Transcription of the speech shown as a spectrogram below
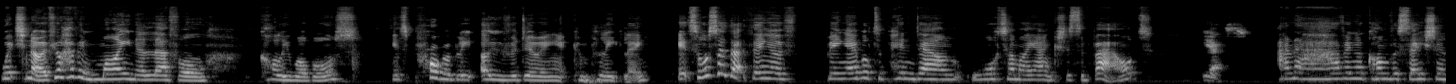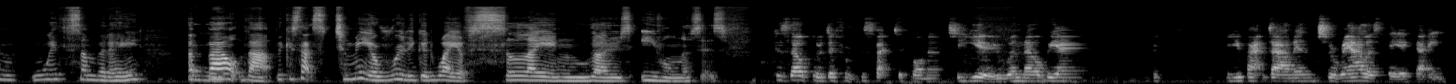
which, no, if you're having minor level collywobbles, it's probably overdoing it completely. It's also that thing of being able to pin down what am I anxious about yes, and having a conversation with somebody Mhm. about that because that's to me a really good way of slaying those evilnesses. because they'll put a different perspective on it to you, and they'll be able you back down into reality again.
